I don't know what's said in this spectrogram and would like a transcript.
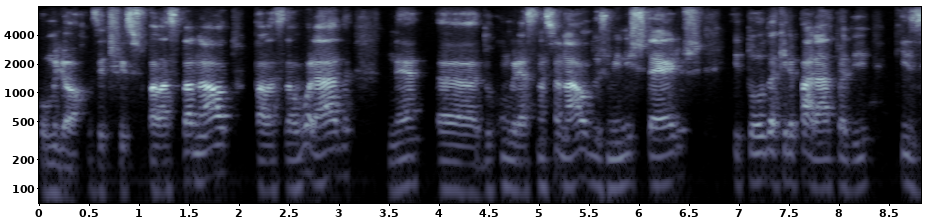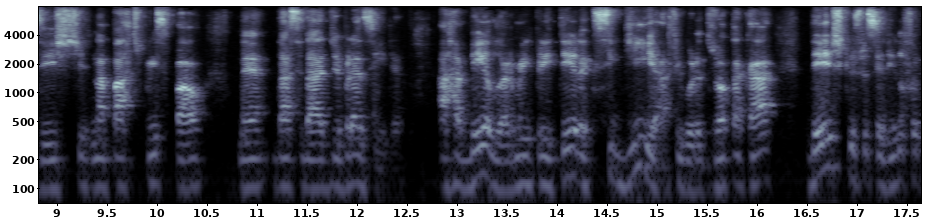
ou melhor, os edifícios do Palácio Planalto, Palácio da Alvorada, né, uh, do Congresso Nacional, dos ministérios e todo aquele aparato ali que existe na parte principal né, da cidade de Brasília. A Rabelo era uma empreiteira que seguia a figura do JK desde que o Juscelino foi,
